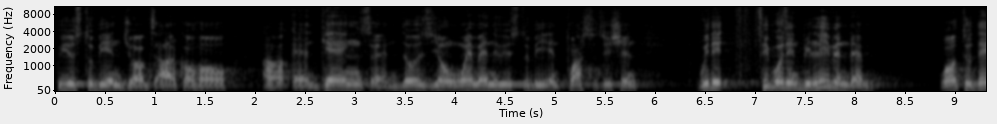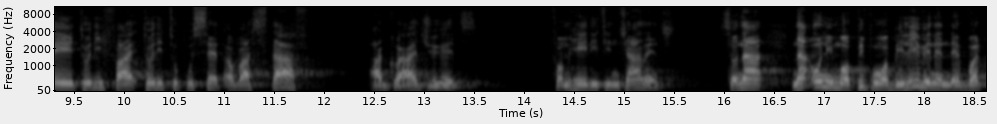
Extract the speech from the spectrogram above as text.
who used to be in drugs, alcohol, uh, and gangs and those young women who used to be in prostitution. We did, people didn't believe in them. Well, today, 25, 22% of our staff are graduates from Haiti Teen Challenge. So now, not only more people are believing in them, but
